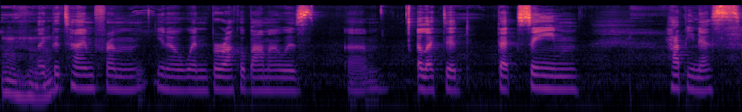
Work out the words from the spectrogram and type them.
Mm-hmm. like the time from, you know, when Barack Obama was um, elected, that same happiness.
